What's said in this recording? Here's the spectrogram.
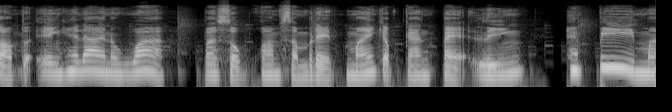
ตอบตัวเองให้ได้นะว่า ประสบความสำเร็จไหมกับการแปะลิงก์ happy ไหม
